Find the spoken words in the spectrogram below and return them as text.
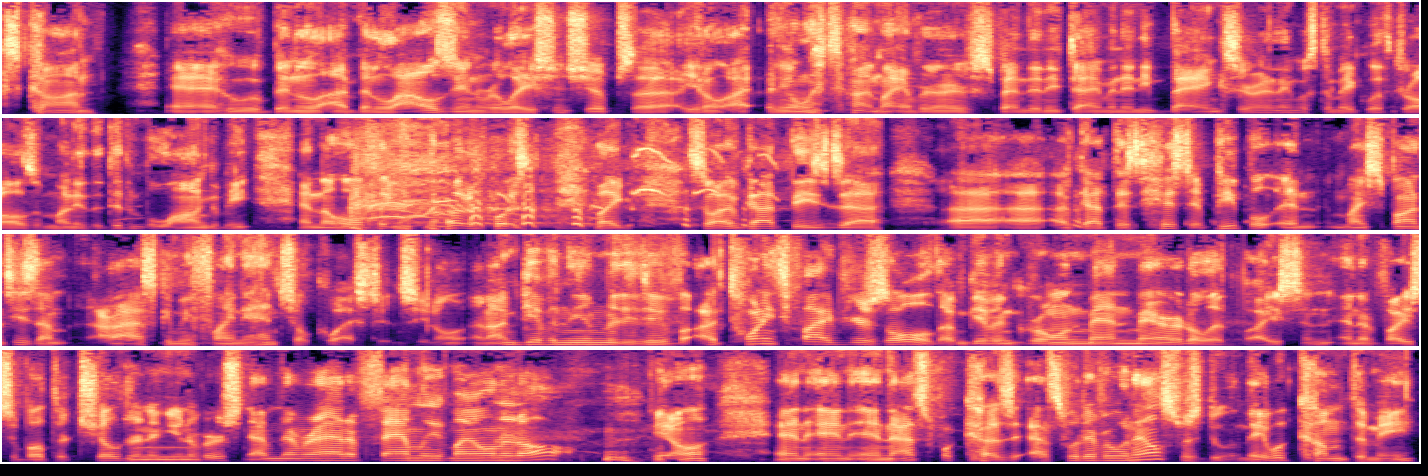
ex-con uh, who have been I've been lousy in relationships. Uh, you know, I, the only time I ever spent any time in any banks or anything was to make withdrawals of money that didn't belong to me. And the whole thing about it was like, so I've got these, uh, uh, uh I've got this history. People and my sponsees are asking me financial questions, you know, and I'm giving them. I'm 25 years old. I'm giving grown men marital advice and, and advice about their children in university. I've never had a family of my own at all, you know, and and and that's because that's what everyone else was doing. They would come to me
